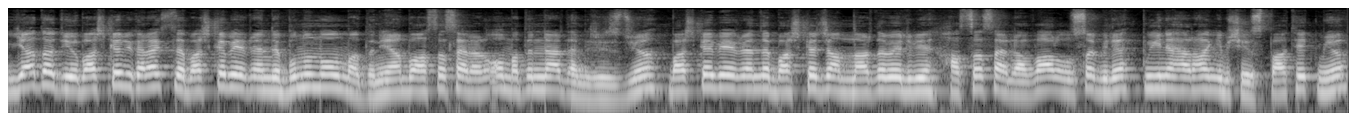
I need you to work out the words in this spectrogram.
Ya da diyor başka bir galakside başka bir evrende bunun olmadığını yani bu hassas ayarların olmadığını nereden biliriz diyor. Başka bir evrende başka canlılarda böyle bir hassas ayarlar var olsa bile bu yine herhangi bir şey ispat etmiyor.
